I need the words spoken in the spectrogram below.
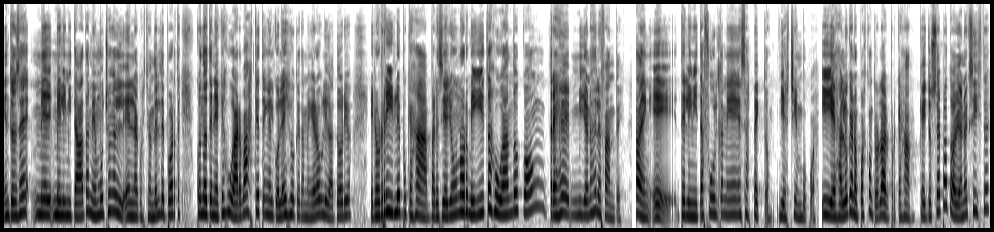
Entonces me, limitaba también mucho en, el, en, la cuestión del deporte. Cuando tenía que jugar básquet en el colegio, que también era obligatorio, era horrible porque, ajá, parecía yo una hormiguita jugando con tres eh, millones de elefantes. ¿Saben? Eh, te limita full también en ese aspecto y es chimbo, pues. Y es algo que no puedes controlar porque, ajá, que yo sepa, todavía no existe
